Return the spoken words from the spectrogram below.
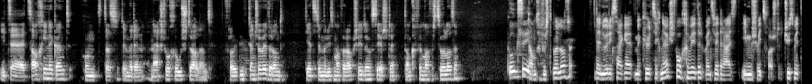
in die Sache hineingehen und das tun wir dann nächste Woche ausstrahlen und freut uns dann schon wieder und jetzt tun wir uns mal verabschieden aufs Erste. Danke vielmals fürs Zuhören. Cool gewesen. Danke fürs Zuhören. Dann würde ich sagen, man hört sich nächste Woche wieder, wenn es wieder heisst, im Schweizkasten. Tschüss mit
